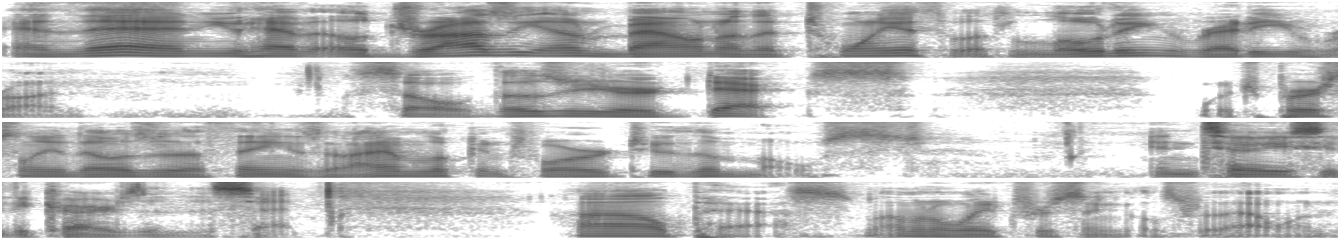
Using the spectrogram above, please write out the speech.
And then you have Eldrazi Unbound on the 20th with Loading Ready Run. So those are your decks, which personally, those are the things that I'm looking forward to the most. Until you see the cards in the set. I'll pass. I'm going to wait for singles for that one.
